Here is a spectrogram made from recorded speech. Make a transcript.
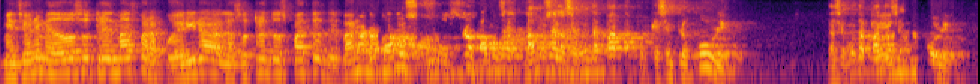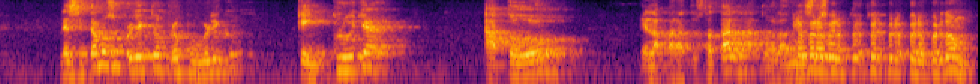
mencióneme dos o tres más para poder ir a las otras dos patas del banco. vamos, vamos, a, vamos a la segunda pata, porque es empleo público. La segunda pata es empleo público. Necesitamos un proyecto de empleo público que incluya a todo el aparato estatal, a toda la administración. Pero, pero, pero, pero, perdón,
